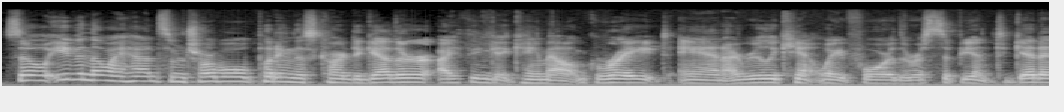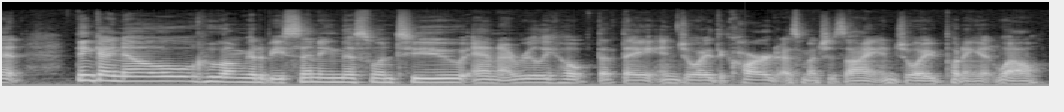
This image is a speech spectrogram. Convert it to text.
So even though I had some trouble putting this card together, I think it came out great and I really can't wait for the recipient to get it. I think I know who I'm going to be sending this one to and I really hope that they enjoy the card as much as I enjoy putting it well.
